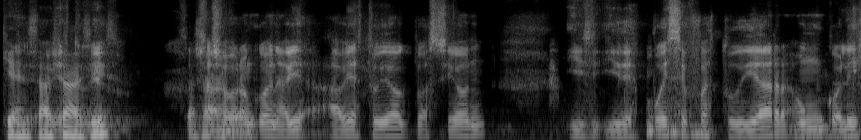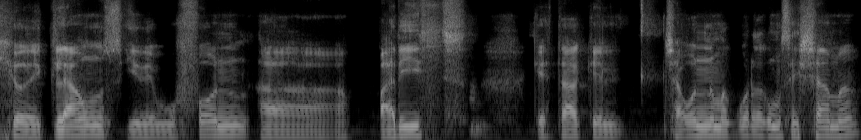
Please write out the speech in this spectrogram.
¿Quién Sasha, Baron Baron Cohen había, había estudiado actuación y, y después se fue a estudiar a un colegio de clowns y de bufón a París, que está, que el chabón no me acuerdo cómo se llama,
